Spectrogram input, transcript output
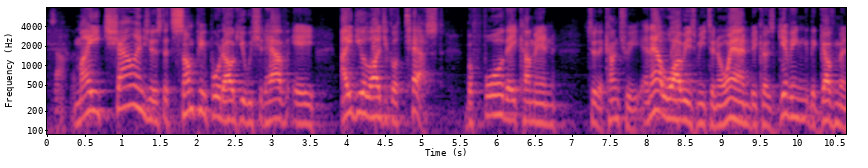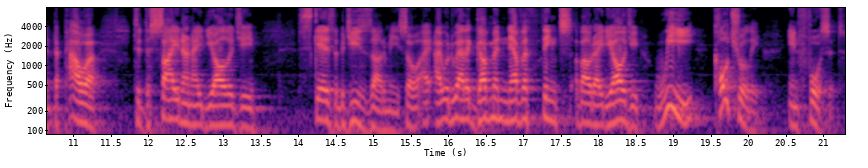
Exactly. My challenge is that some people would argue we should have a ideological test before they come in to the country. And that worries me to no end because giving the government the power to decide on ideology scares the bejesus out of me. So I, I would rather government never thinks about ideology. We, culturally, enforce it.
